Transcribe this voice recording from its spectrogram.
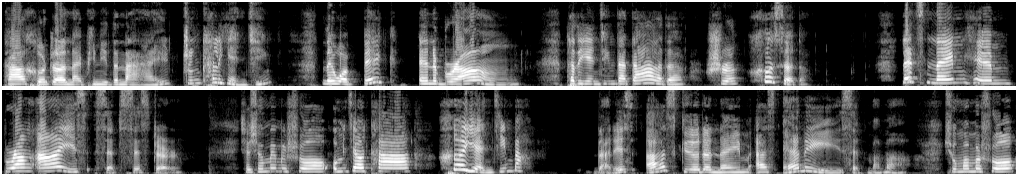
他喝着奶瓶里的奶，睁开了眼睛。They were big and brown. 他的眼睛大大的，是褐色的。Let's name him Brown Eyes," said sister. 小熊妹妹说：“我们叫他褐眼睛吧。” That is as good a name as any," said Mama. 熊妈妈说：“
